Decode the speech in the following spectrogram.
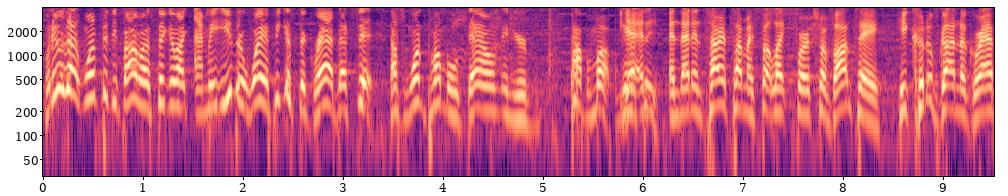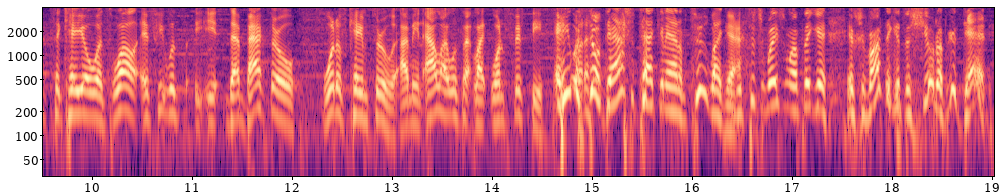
When he was at 155, I was thinking, like, I mean, either way, if he gets the grab, that's it. That's one pummel down and you're pop him up. Yeah, and, and, that entire time I felt like for Trevonte, he could have gotten a grab to KO as well if he was that back throw would have came through. I mean, Ally was at like 150. And he was still dash attacking at him too. Like yeah. in a situation where I'm thinking, if Trevonte gets a shield up, you're dead.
